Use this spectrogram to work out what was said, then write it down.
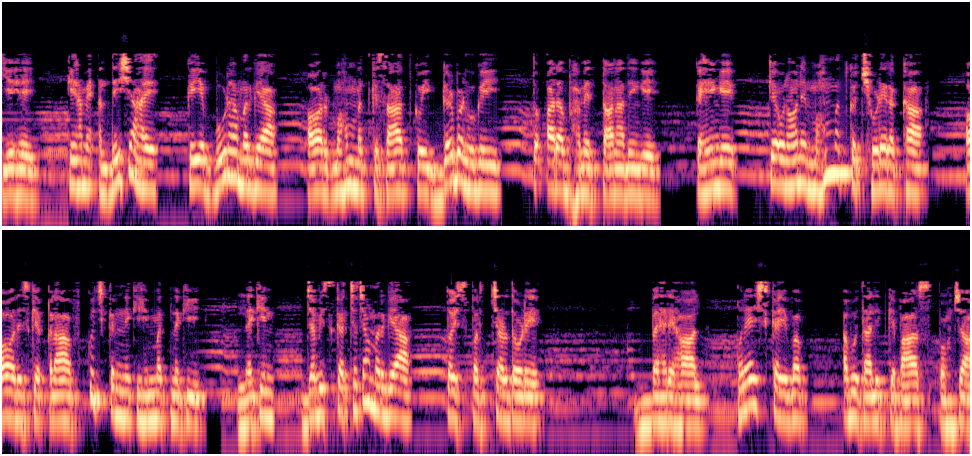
یہ ہے کہ ہمیں اندیشہ ہے کہ یہ بوڑھا مر گیا اور محمد کے ساتھ کوئی گڑبڑ ہو گئی تو عرب ہمیں تانا دیں گے۔ کہیں گے کہ انہوں نے محمد کو چھوڑے رکھا اور اس کے خلاف کچھ کرنے کی ہمت نہ کی۔ لیکن جب اس کا چچا مر گیا تو اس پر چڑھ دوڑے۔ بہرحال قریش کا یہ وقت ابو طالب کے پاس پہنچا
